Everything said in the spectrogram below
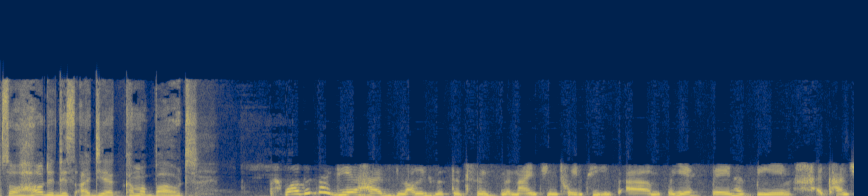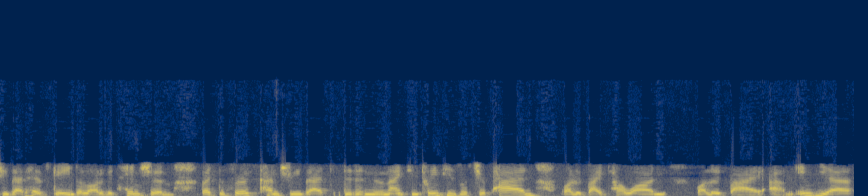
So how did this idea come about? Well, this idea has long existed since the 1920s. Um, so yes, Spain has been a country that has gained a lot of attention, but the first country that did it in the 1920s was Japan, followed by Taiwan, followed by um, India,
